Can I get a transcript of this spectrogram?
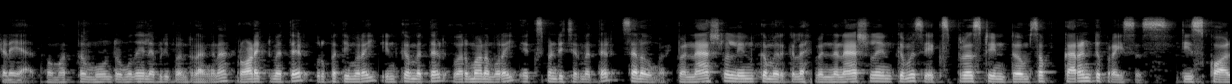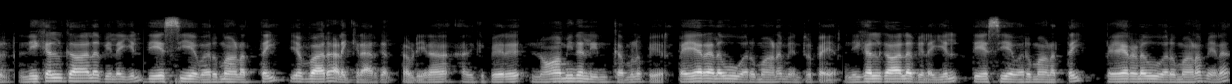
கிடையாது. இப்போ மொத்தம் மூன்று முறையில் எப்படி பண்றாங்கன்னா ப்ராடக்ட் மெத்தட் உற்பத்தி முறை இன்கம் மெத்தட் வருமான முறை எக்ஸ்பெண்டிச்சர் மெத்தட் செலவு முறை. இப்போ நேஷனல் இன்கம் இருக்குல்ல இந்த national income is expressed in terms of current prices it is called நிகழ்கால விலையில் தேசிய வருமானத்தை எவ்வாறு அழைக்கிறார்கள் அப்படின்னா அதுக்கு பேரு நாமினல் இன்கம்னு பேர். பெயரளவு வருமானம் என்று பெயர். நிகழ்கால விலையில் தேசிய வருமானத்தை பெயரளவு வருமானம் என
